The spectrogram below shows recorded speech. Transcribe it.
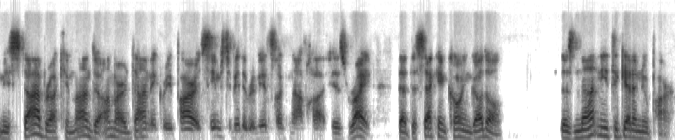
Mistabra Kimanda Amar Damik Ripar, it seems to be that Rav Yitzchak Nafcha is right, that the second Kohen Gadol does not need to get a new par.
